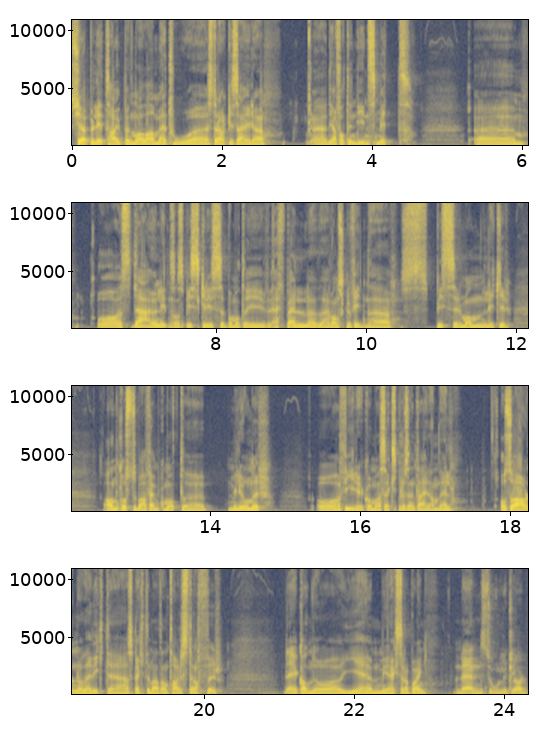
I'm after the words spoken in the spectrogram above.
kjøper litt hypen nå, da, med to eh, strake seire. Eh, de har fått inn Dean Smith. Eh, Og det er jo en liten sånn spisskrise på en måte i FBL. Det er vanskelig å finne spisser man liker. Han koster bare 5,8 millioner og 4,6% eierandel. Og så har han jo det viktige aspektet med at han tar straffer. Det kan jo gi mye ekstrapoeng. Men det er en soleklar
